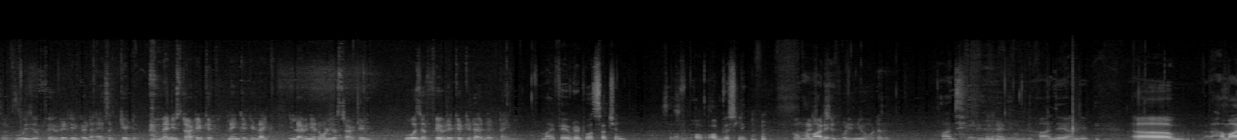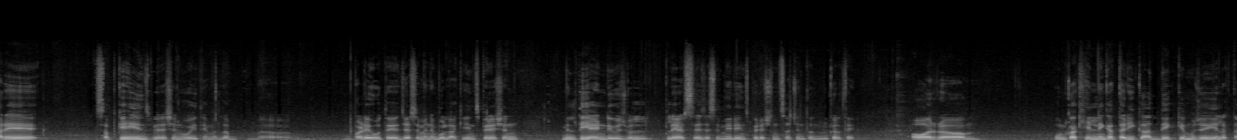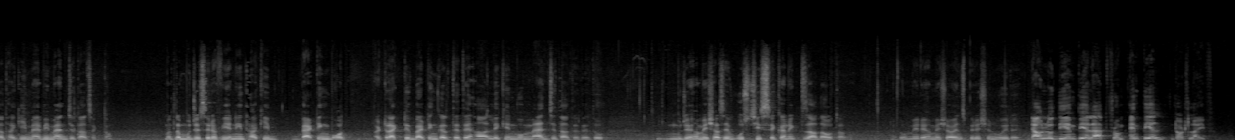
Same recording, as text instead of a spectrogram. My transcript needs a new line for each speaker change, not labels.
So who is your favorite cricketer as a kid? when you started playing cricket, like 11 year old you started, who was your favorite cricketer at that time?
My my favourite was Sachin obviously
Congratulations for your new hotel.
हाँ जी. हाँ जी हाँ जी अ, हमारे सबके ही inspiration वही थे मतलब अ, बड़े होते जैसे मैंने बोला कि इंस्पिरेशन मिलती है इंडिविजुअल प्लेयर्स से जैसे मेरी इंस्पिरेशन सचिन तेंदुलकर थे और अ, उनका खेलने का तरीका देख के मुझे ये लगता था कि मैं भी मैच जिता सकता हूँ। मतलब मुझे सिर्फ़ ये नहीं था कि बैटिंग बहुत अट्रैक्टिव बैटिंग करते थे हाँ लेकिन वो मैच जिताते थे तो मुझे हमेशा से उस चीज़ से कनेक्ट ज़्यादा होता था। तो मेरे हमेशा इंस्पिरेशन वही रहे।
Download the M P L app from M P L dot mpl.live.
